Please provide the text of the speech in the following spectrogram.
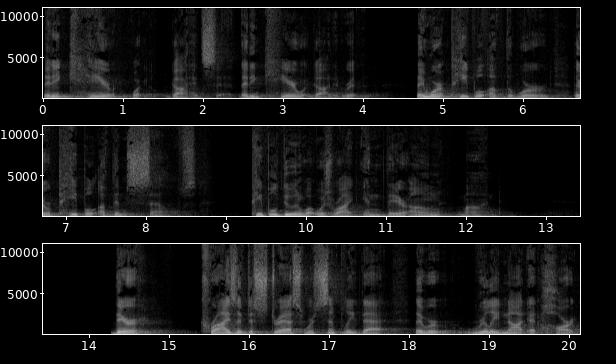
They didn't care what God had said, they didn't care what God had written. They weren't people of the Word, They were people of themselves, people doing what was right in their own mind. Their cries of distress were simply that. They were really not at heart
